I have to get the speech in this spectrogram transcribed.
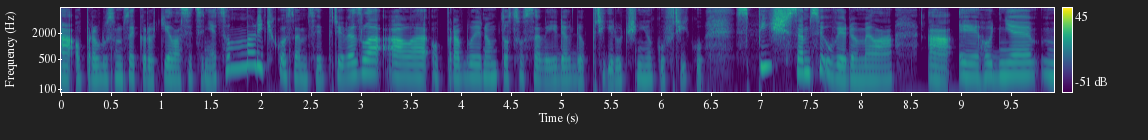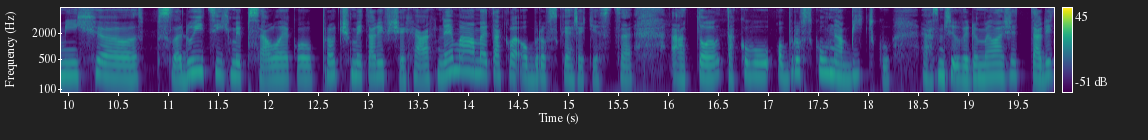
a opravdu jsem se krotila. Sice něco maličko jsem si přivezla, ale opravdu jenom to, co se vyjde do příručního kufříku. Spíš jsem si uvědomila a i hodně mých eh, sledujících mi psalo, jako proč my tady v Čechách nemáme takhle obrovské řetězce a to takovou obrovskou nabídku. Já jsem si uvědomila, že tady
